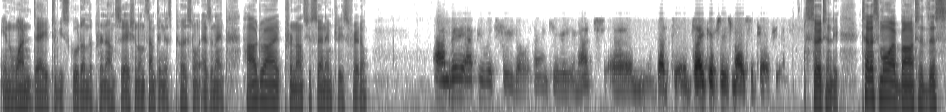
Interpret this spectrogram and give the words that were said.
in one day to be schooled on the pronunciation on something as personal as a name. How do I pronounce your surname, please, Fredo? I'm very happy with Fredo. Thank you very much. Um, but uh, Jacobs is most appropriate. Certainly. Tell us more about this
